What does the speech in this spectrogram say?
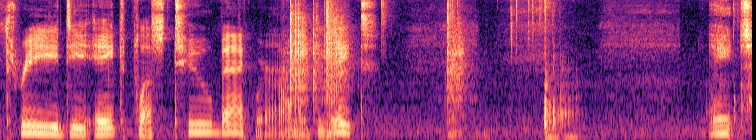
three d8 plus two back. Where are all my d8? Eight.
